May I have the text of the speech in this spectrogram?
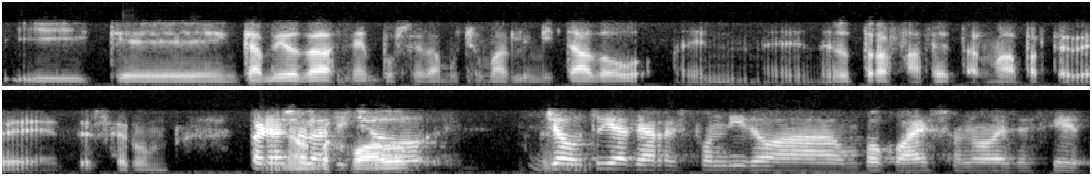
y que en cambio Drazen pues era mucho más limitado en, en otras facetas, ¿no? Aparte de, de ser un Pero eso lo has dicho. Joe, tú ya te has respondido a, un poco a eso, ¿no? Es decir,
